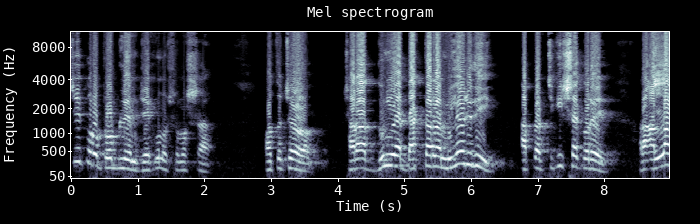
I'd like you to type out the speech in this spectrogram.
যে কোনো প্রবলেম যে কোনো সমস্যা। অথচ সারা দুনিয়ার ডাক্তাররা মিলে যদি আপনার চিকিৎসা করে, আর আল্লাহ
